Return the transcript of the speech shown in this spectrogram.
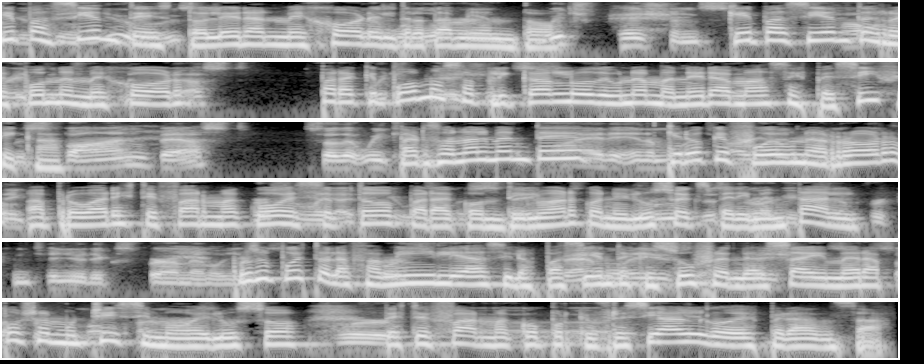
qué pacientes toleran mejor el tratamiento, qué pacientes responden mejor para que podamos aplicarlo de una manera más específica. Personalmente, creo que fue un error aprobar este fármaco, excepto para continuar con el uso experimental. Por supuesto, las familias y los pacientes que sufren de Alzheimer apoyan muchísimo el uso de este fármaco porque ofrecía algo de esperanza.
